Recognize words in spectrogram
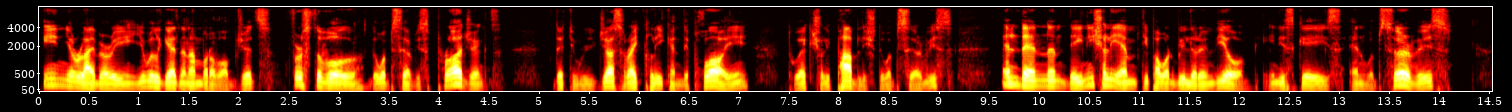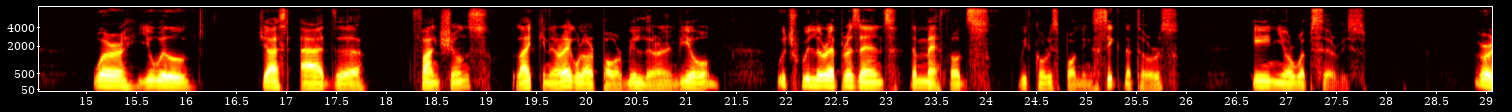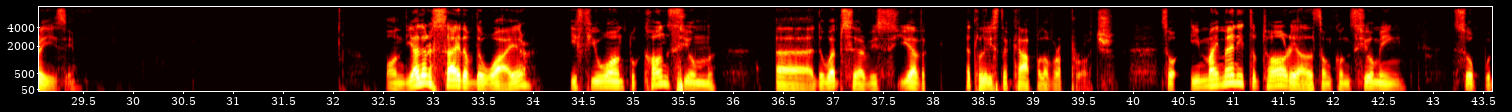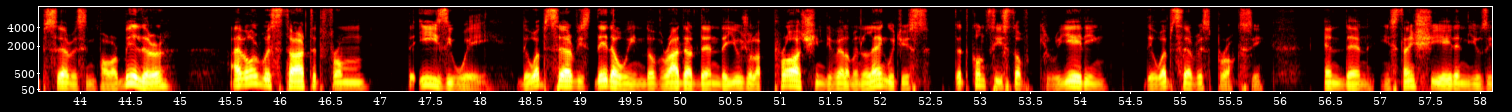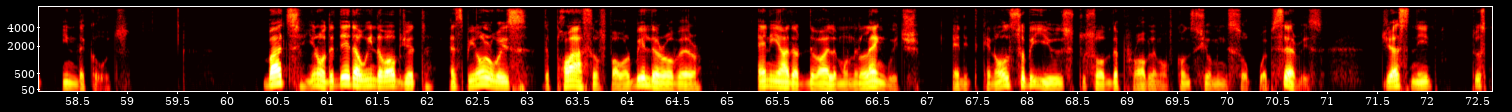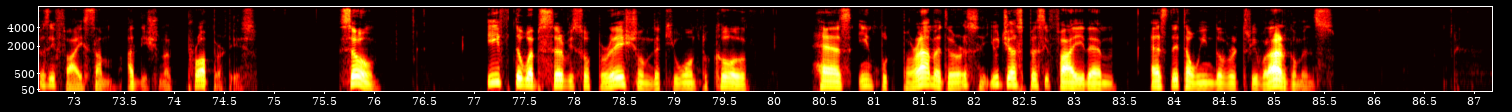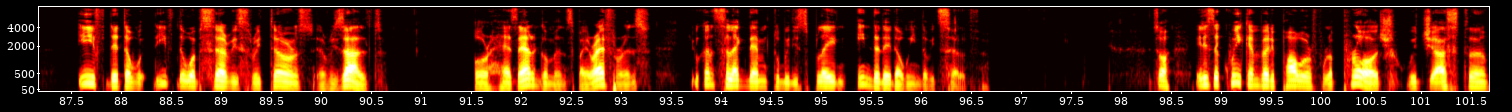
in your library, you will get a number of objects. First of all, the web service project that you will just right click and deploy to actually publish the web service. And then um, the initially empty Power Builder NVO, in this case, and web service, where you will just add uh, functions like in a regular Power Builder NVO, which will represent the methods with corresponding signatures in your web service. Very easy. On the other side of the wire, if you want to consume uh, the web service, you have at least a couple of approach. So in my many tutorials on consuming SOAP web service in Power Builder, I've always started from the easy way, the web service data window rather than the usual approach in development languages that consists of creating the web service proxy and then instantiate and use it in the code. But, you know, the data window object has been always the plus of Power Builder over any other development language, and it can also be used to solve the problem of consuming SOAP web service. Just need to specify some additional properties. So, if the web service operation that you want to call has input parameters, you just specify them as data window retrieval arguments. If, data, if the web service returns a result or has arguments by reference, you can select them to be displayed in the data window itself. So it is a quick and very powerful approach with just uh,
